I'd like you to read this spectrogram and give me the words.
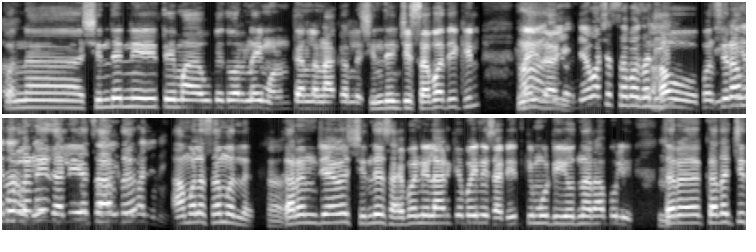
पण अं, शिंदेनी ते मा- उमेदवार नाही म्हणून त्यांना नाकारलं शिंदेची सभा देखील नाही झाली नेवाशात सभा झाली हो पण इथे श्रीरामपूरला येणार नाही होते, झाली याचा सभा अर्थ इथे झाली नाही. आम्हाला समजलं. कारण ज्यावेळेस शिंदे साहेबांनी लाडक्या बहिणीसाठी इतकी मोठी योजना राबवली तर अं, कदाचित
